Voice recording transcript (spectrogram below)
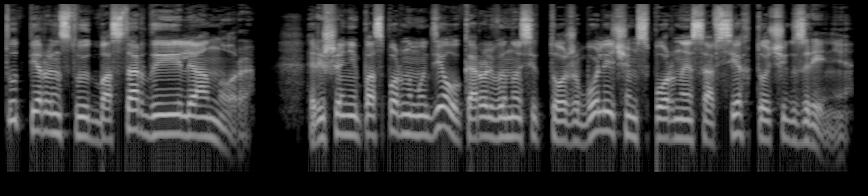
тут первенствуют бастарды и Элеонора. Решение по спорному делу король выносит тоже более чем спорное со всех точек зрения,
